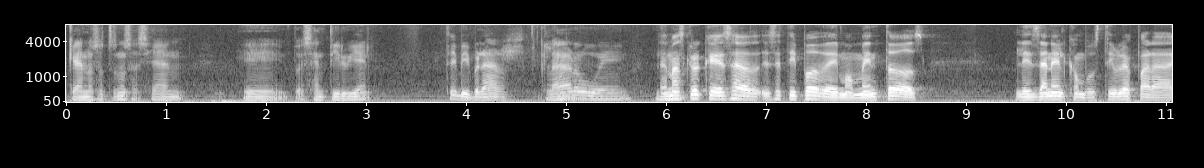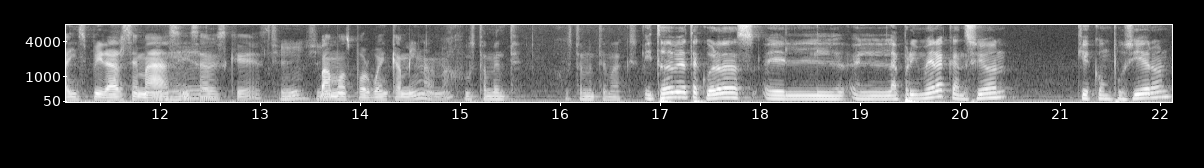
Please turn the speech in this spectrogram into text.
que a nosotros nos hacían eh, pues sentir bien. Sí, vibrar. Claro, güey. Además creo que esa, ese tipo de momentos les dan el combustible para inspirarse más y sabes qué, sí, vamos por buen camino, ¿no? Justamente, justamente Max. ¿Y todavía te acuerdas el, la primera canción que compusieron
